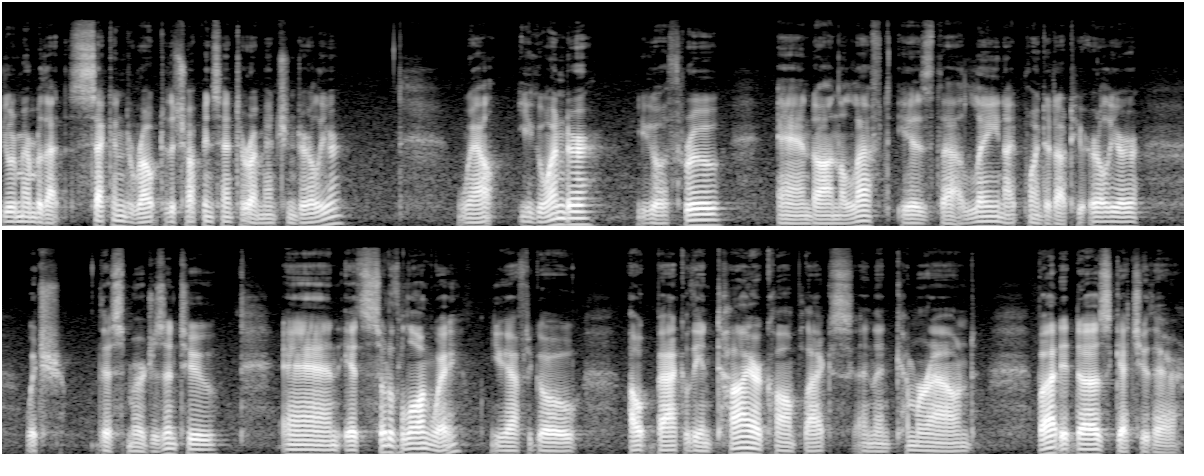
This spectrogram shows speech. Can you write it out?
You'll remember that second route to the shopping center I mentioned earlier? Well, you go under, you go through, and on the left is the lane I pointed out to you earlier, which this merges into. And it's sort of the long way. You have to go out back of the entire complex and then come around, but it does get you there.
